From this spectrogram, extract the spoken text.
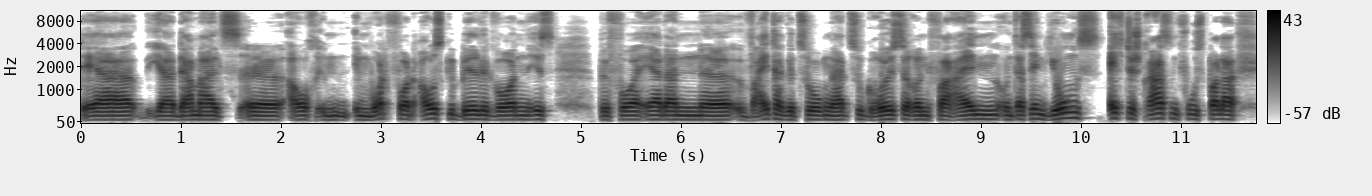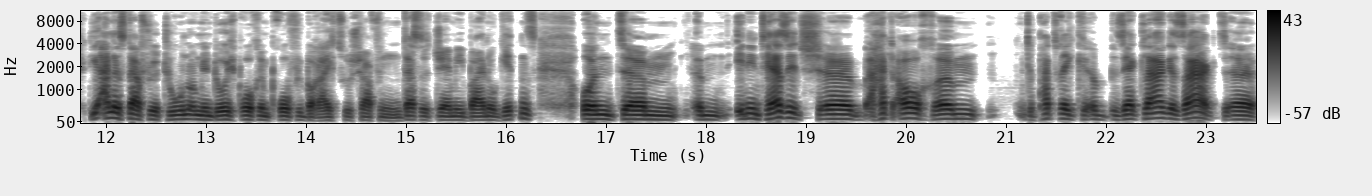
der ja damals äh, auch in, in Watford ausgebildet worden ist, bevor er dann äh, weitergezogen hat zu größeren Vereinen. Und das sind Jungs, echte Straßenfußballer, die alles dafür tun, um den Durchbruch im Profibereich zu schaffen. Das ist Jamie Bino Gittens. Und ähm, ähm, Edin Terzic äh, hat auch ähm, Patrick äh, sehr klar gesagt, äh,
